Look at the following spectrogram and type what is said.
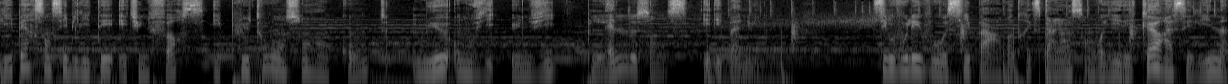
L'hypersensibilité est une force et plus tôt on s'en rend compte, mieux on vit une vie pleine de sens et épanouie. Si vous voulez vous aussi par votre expérience envoyer des cœurs à Céline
